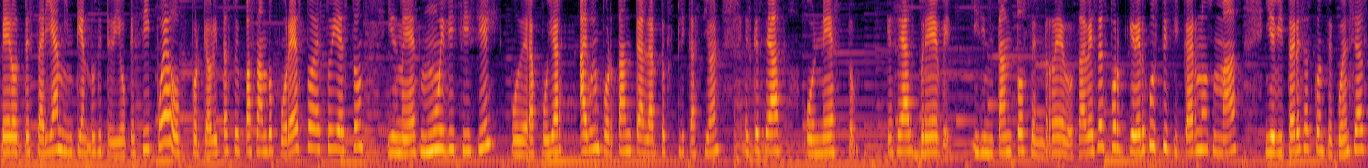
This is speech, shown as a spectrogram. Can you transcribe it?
pero te estaría mintiendo si te digo que sí puedo, porque ahorita estoy pasando por esto, esto y esto, y me es muy difícil poder apoyar. Algo importante al dar tu explicación es que seas honesto, que seas breve y sin tantos enredos. A veces por querer justificarnos más y evitar esas consecuencias,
